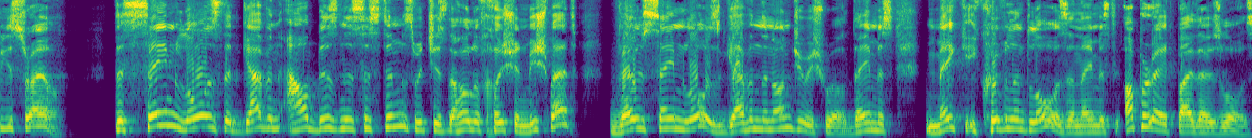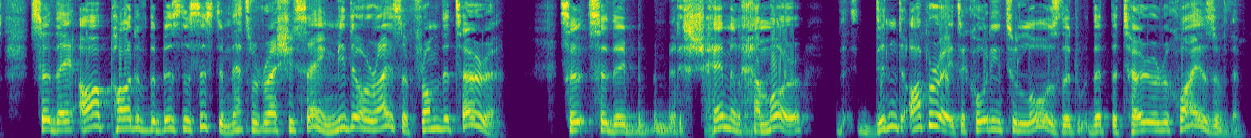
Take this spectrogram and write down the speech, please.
Yisrael. The same laws that govern our business systems, which is the whole of Choshen Mishpat, those same laws govern the non-Jewish world. They must make equivalent laws and they must operate by those laws. So they are part of the business system. That's what Rashi is saying. Midoraisa from the Torah. So, so Shechem and Hamor didn't operate according to laws that, that the Torah requires of them.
